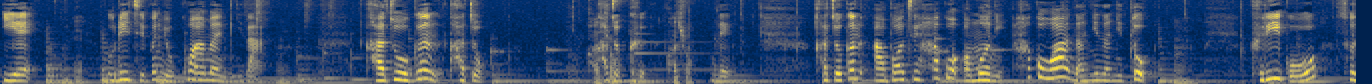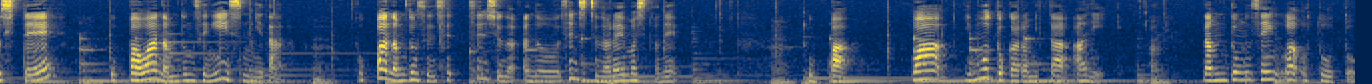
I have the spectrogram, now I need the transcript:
이에 ね 우리 집은 음. 요코하마입니다. 음. 가족은 가족. 가족. 가족. 가족. 네. 가족은 아버지하고 어머니, 하고와 나니나니 또. 음. 그리고 소시대 음. 오빠와 남동생이 있습니다. 음. 오빠 남동생 센슈나 아노 센츠츠 나라이마시타네. 오빠와 이모토 가라 미타 아니. 남동생과 오토오토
